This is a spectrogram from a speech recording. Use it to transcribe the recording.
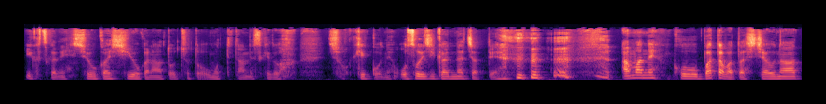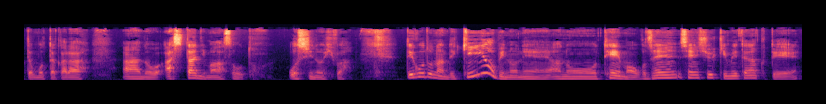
いくつかね、紹介しようかなとちょっと思ってたんですけど、ちょ結構ね、遅い時間になっちゃって。あんまね、こう、バタバタしちゃうなって思ったから、あの、明日に回そうと。推しの日は。っていうことなんで、金曜日のね、あの、テーマを先先週決めてなくて、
